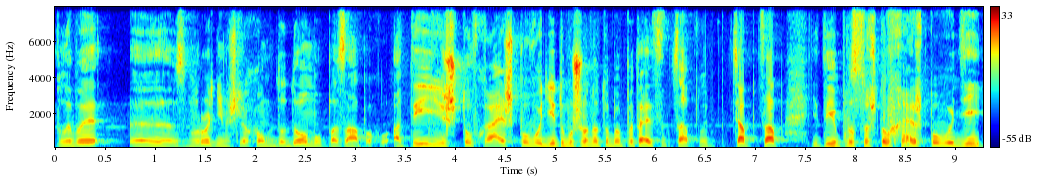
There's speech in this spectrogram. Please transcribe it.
пливе е, зворотнім шляхом додому по запаху, а ти її штовхаєш по воді, тому що вона тебе питається цапнуть, цап-цап, і ти її просто штовхаєш по воді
